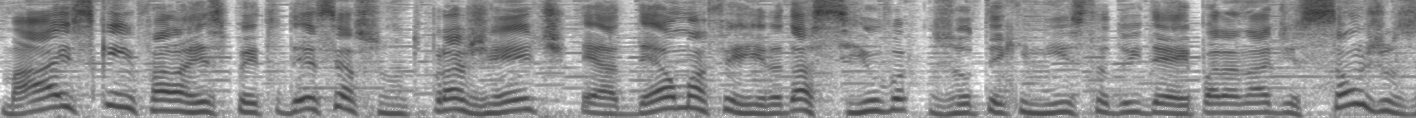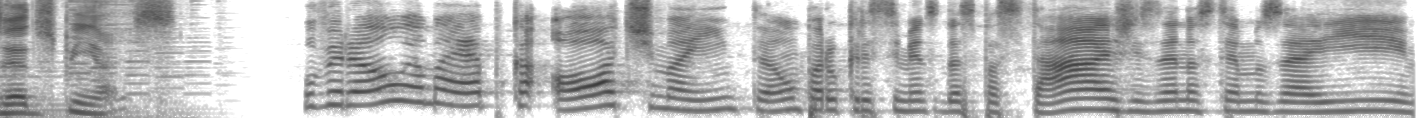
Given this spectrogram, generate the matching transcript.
Mas quem fala a respeito desse assunto para a gente é a Delma Ferreira da Silva, zootecnista do IDR Paraná de São José dos Pinhais. O verão é uma época ótima aí, então, para o crescimento das pastagens, né? Nós temos aí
